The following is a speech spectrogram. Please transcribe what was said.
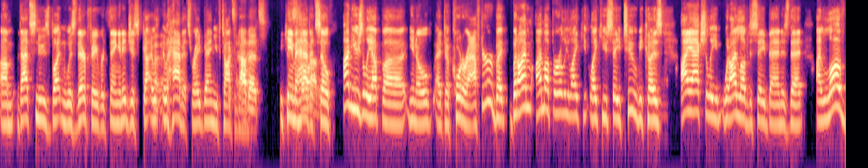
um, that snooze button was their favorite thing, and it just got it was, it was habits, right, Ben? You've talked it's about habits. It. Became it's a habit. So I'm usually up, uh, you know, at a quarter after, but but I'm I'm up early, like like you say too, because I actually what I love to say, Ben, is that I love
